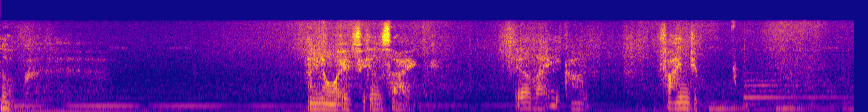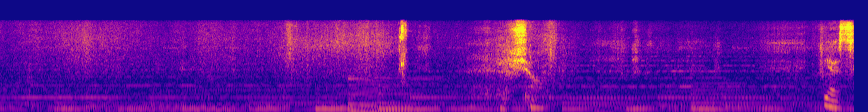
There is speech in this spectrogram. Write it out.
Look. I know what it feels like. Feel like you can't find you. You sure? Yes.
